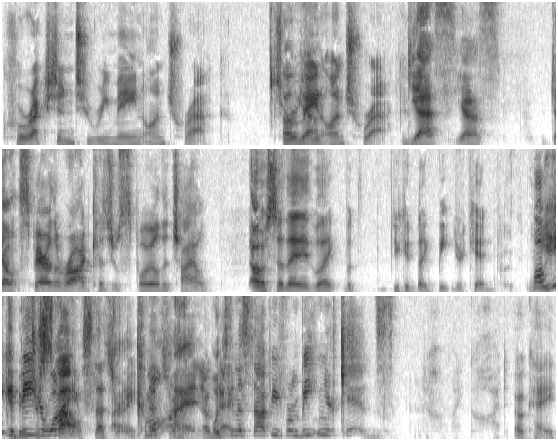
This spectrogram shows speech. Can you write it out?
correction to remain on track. To Oh, remain yeah. on track. Yes, yes. Don't spare the rod because you'll spoil the child. Oh, so they like would you could like beat your kid. Well, you, could could beat, your, wife. spouse. That's Uh, right. come that's on. right. What's going to stop you from beating your kids? Oh my god. Okay.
